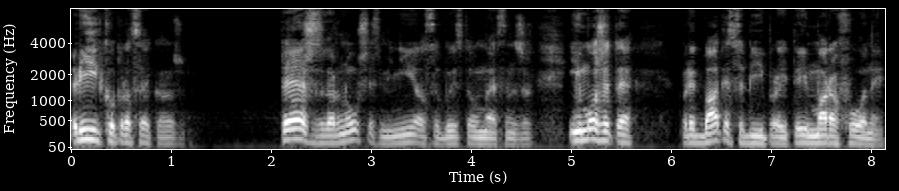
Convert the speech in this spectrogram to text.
Рідко про це кажу. Теж звернувшись мені особисто в месенджер. І можете придбати собі і пройти марафони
